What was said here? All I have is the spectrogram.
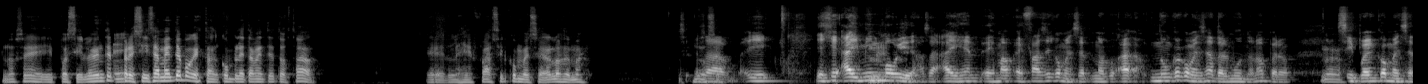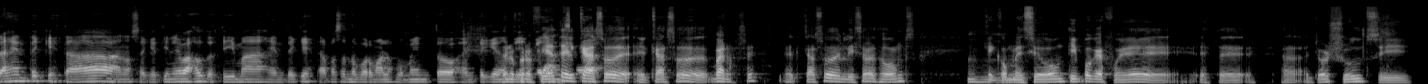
no sé. Posiblemente precisamente porque están completamente tostados. Eh, les es fácil convencer a los demás o sea, y, es que hay mil movidas, o sea, hay gente, es, más, es fácil convencer, no, ah, nunca convencer a todo el mundo, ¿no? Pero sí pueden convencer a gente que está, no sé, que tiene baja autoestima, gente que está pasando por malos momentos, gente que no Pero, pero fíjate el caso, de, el caso de, bueno, sí, el caso de Elizabeth Holmes, que convenció a un tipo que fue, este, a George Schultz y,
